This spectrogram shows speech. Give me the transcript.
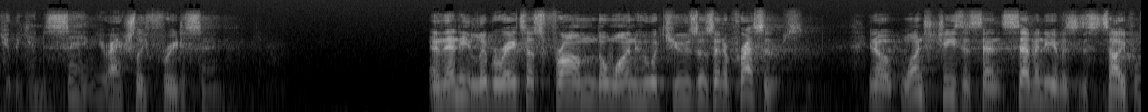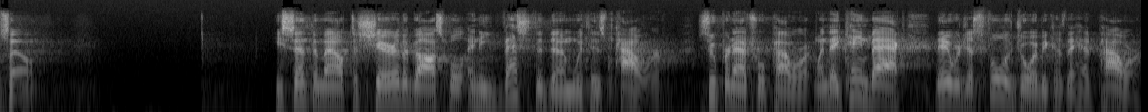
you begin to sing. You're actually free to sing. And then he liberates us from the one who accuses and oppresses. You know, once Jesus sent 70 of his disciples out, he sent them out to share the gospel and he vested them with his power, supernatural power. When they came back, they were just full of joy because they had power.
